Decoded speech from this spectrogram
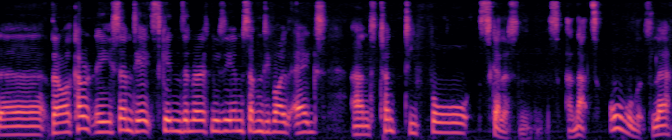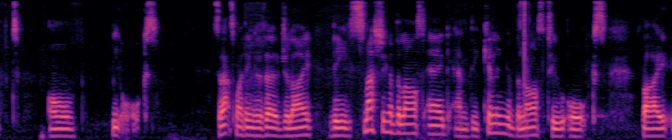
there, there are currently 78 skins in various museums, 75 eggs, and 24 skeletons. And that's all that's left of the auks. So that's my thing for the 3rd of July the smashing of the last egg and the killing of the last two auks by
